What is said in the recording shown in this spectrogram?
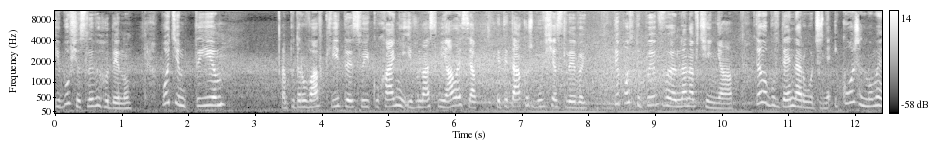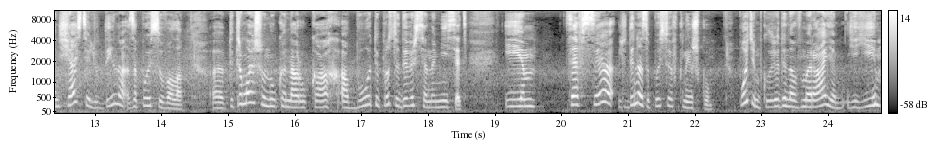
і був щасливий годину, потім ти подарував квіти своїй коханій, і вона сміялася, і ти також був щасливий. Ти поступив на навчання, в тебе був день народження, і кожен момент щастя людина записувала. Е, Ти тримаєш онука на руках, або ти просто дивишся на місяць. І це все людина записує в книжку. Потім, коли людина вмирає, її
